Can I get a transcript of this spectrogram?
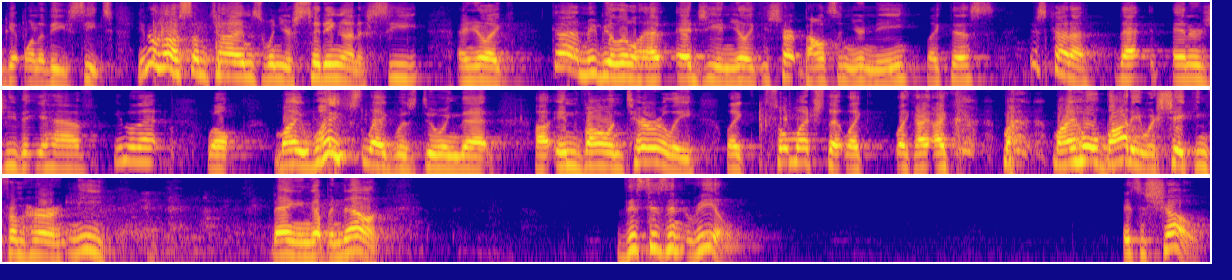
get one of these seats. You know how sometimes when you're sitting on a seat and you're like, kind of maybe a little edgy, and you're like you start bouncing your knee like this. Just kind of that energy that you have. You know that? Well, my wife's leg was doing that uh, involuntarily, like so much that like like I, I my, my whole body was shaking from her knee banging up and down. This isn't real. It's a show.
